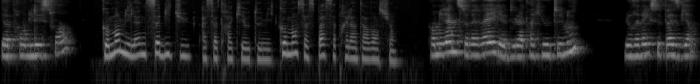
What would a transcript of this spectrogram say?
d'apprendre les soins. Comment Milan s'habitue à sa trachéotomie? Comment ça se passe après l'intervention? Quand Milan se réveille de la trachéotomie, le réveil se passe bien.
